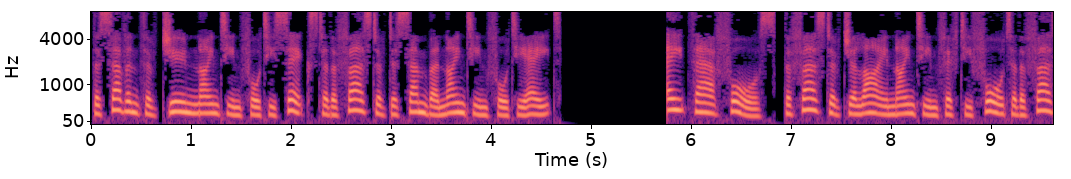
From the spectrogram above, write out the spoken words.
the 7th of June 1946 to the 1st of December 1948. 8th Air Force, 1 July 1954 to 1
